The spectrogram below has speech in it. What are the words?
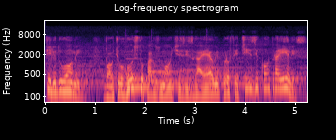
Filho do homem, volte o rosto para os montes de Israel e profetize contra eles.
